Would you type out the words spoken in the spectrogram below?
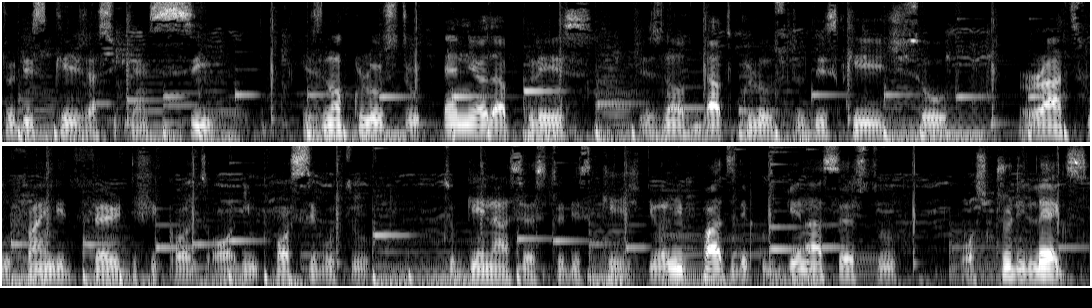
to this cage as you can see. It's not close to any other place. It's not that close to this cage. So rats will find it very difficult or impossible to to gain access to this cage. The only part they could gain access to was through the legs.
